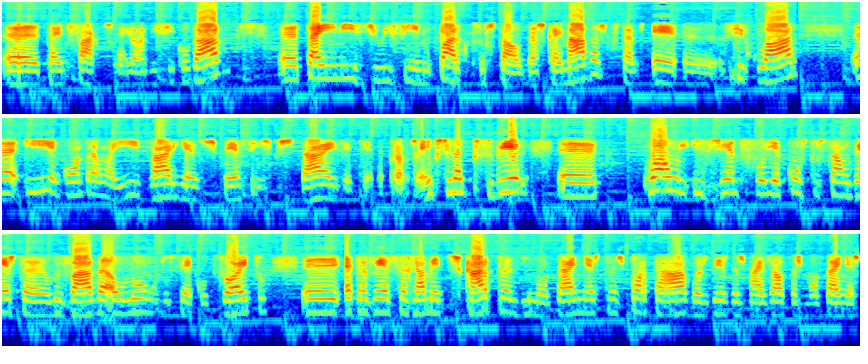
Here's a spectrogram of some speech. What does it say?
Uh, tem, de facto, maior dificuldade. Uh, tem início e fim no Parque Florestal das Queimadas, portanto, é uh, circular. Uh, e encontram aí várias espécies vegetais, etc. Pronto, é impressionante perceber quão exigente foi a construção desta levada ao longo do século XVIII, eh, atravessa realmente escarpas e montanhas, transporta águas desde as mais altas montanhas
